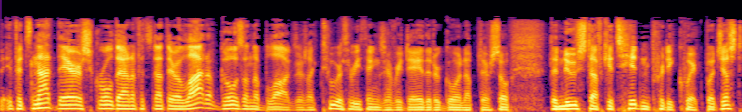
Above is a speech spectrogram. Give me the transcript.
if it's not there, scroll down. If it's not there, a lot of goes on the blog. There's like two or three things every day that are going up there. So the new stuff gets hidden pretty quick. But just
